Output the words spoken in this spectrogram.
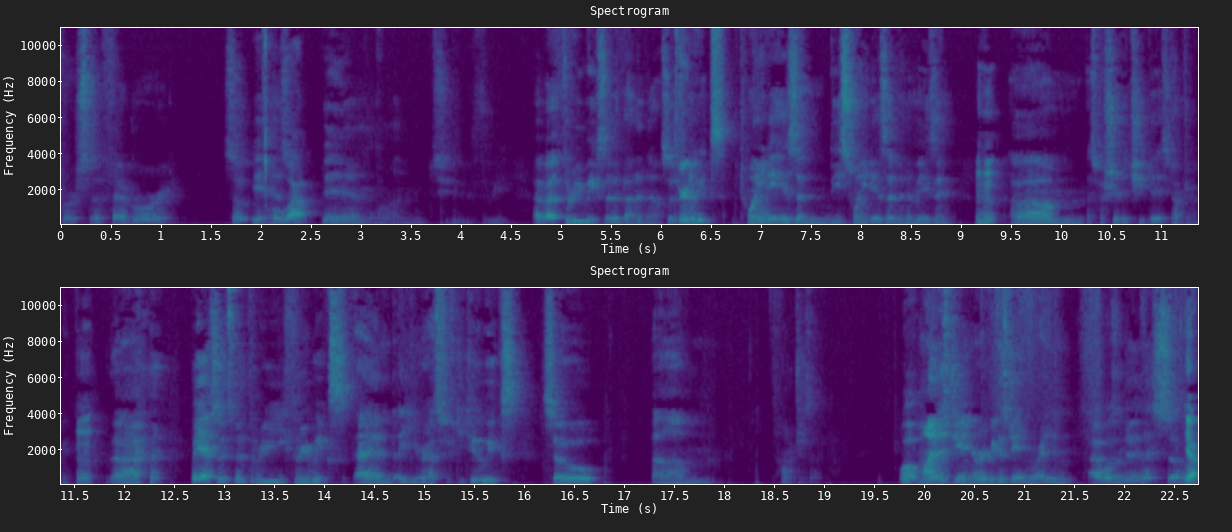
first of February. So it has Wow. been one, two, three, about three weeks that I've done it now. So it's Three been weeks. twenty Wow. days, and these twenty days have been amazing. Mhm. Um, especially the cheat days. No, I'm joking. Hmm. Uh, but yeah, so it's been three three weeks, and a year has fifty two weeks. So, um, how much is that? Well, minus January because January I didn't, I wasn't doing this. So Yeah.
